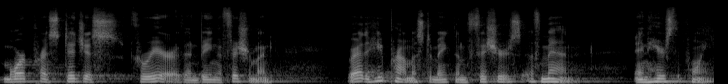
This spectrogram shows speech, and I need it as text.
more prestigious career than being a fisherman. Rather, he promised to make them fishers of men. And here's the point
